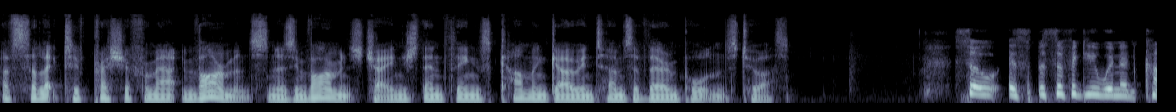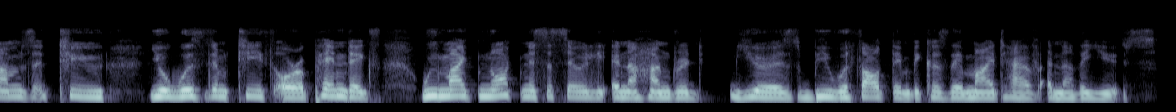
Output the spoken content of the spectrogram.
of selective pressure from our environments and as environments change then things come and go in terms of their importance to us. So, uh, specifically when it comes to your wisdom teeth or appendix, we might not necessarily in a hundred years be without them because they might have another use.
